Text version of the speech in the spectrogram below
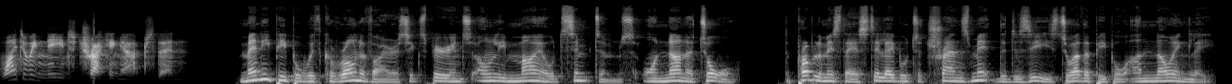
Why do we need tracking apps then? Many people with coronavirus experience only mild symptoms or none at all. The problem is they are still able to transmit the disease to other people unknowingly.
